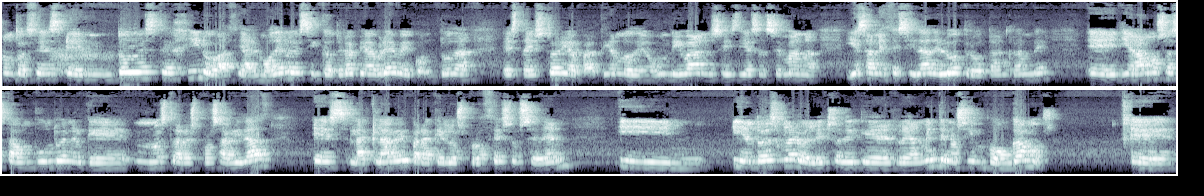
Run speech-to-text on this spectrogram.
Entonces, en todo este giro hacia el modelo de psicoterapia breve, con toda esta historia partiendo de un diván seis días en semana y esa necesidad del otro tan grande, eh, llegamos hasta un punto en el que nuestra responsabilidad es la clave para que los procesos se den. Y, y entonces, claro, el hecho de que realmente nos impongamos eh,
